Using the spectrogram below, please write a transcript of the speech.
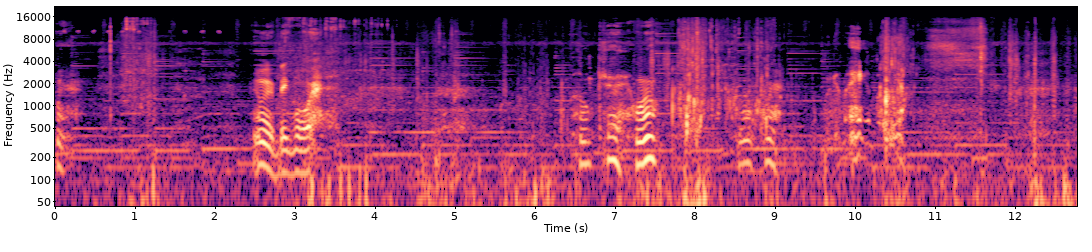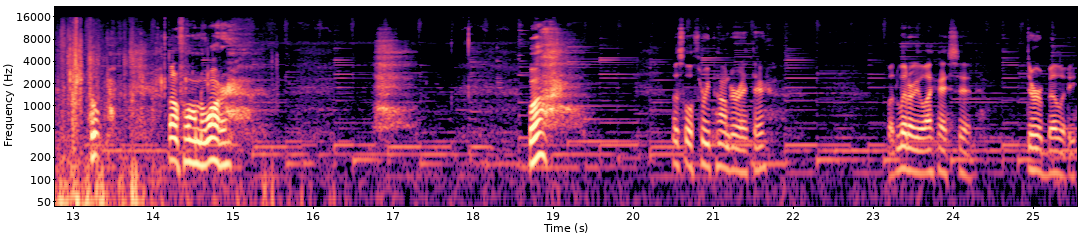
Come here. Big boy. Okay, well, well come here. My hand up here. Oop, don't fall in the water. Well, this little three pounder right there. But literally, like I said, durability.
